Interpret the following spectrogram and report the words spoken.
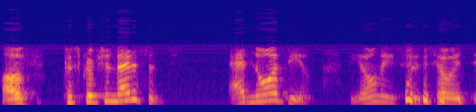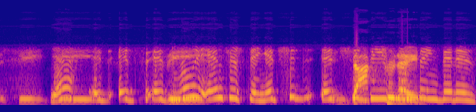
of prescription medicines ad nauseum. The only so, so it, the yeah, the, it, it's it's really interesting. It should it should be something that is.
